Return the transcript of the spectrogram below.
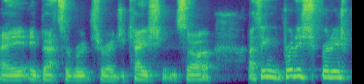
a, a better route through education. So, I think British British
